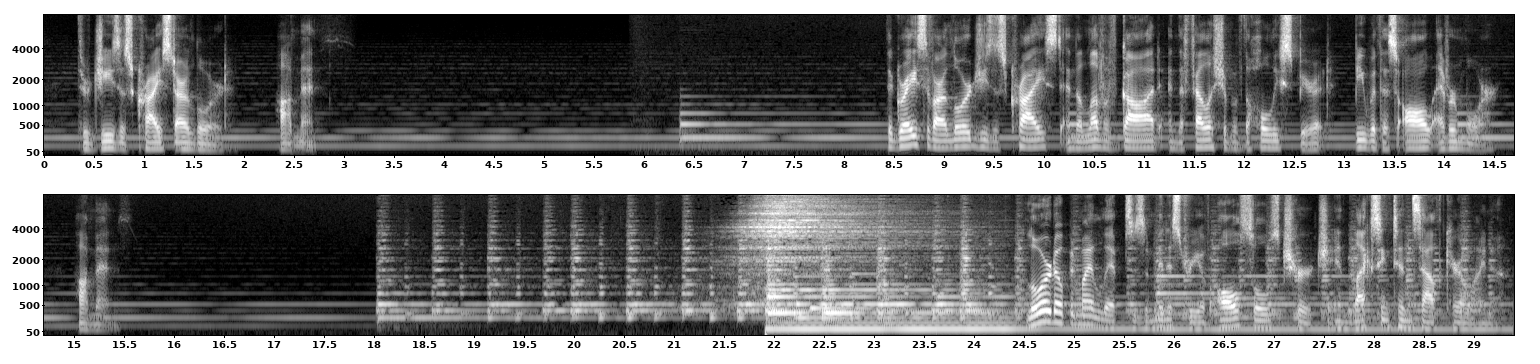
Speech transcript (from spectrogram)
through Jesus Christ our Lord. Amen. The grace of our Lord Jesus Christ and the love of God and the fellowship of the Holy Spirit be with us all evermore. Amen. Lord Open My Lips is a ministry of All Souls Church in Lexington, South Carolina.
